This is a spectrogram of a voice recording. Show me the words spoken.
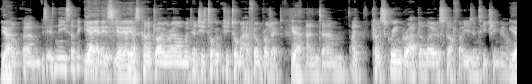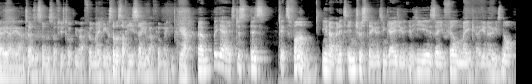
Yeah. of, um, is it his niece? I think. Yeah, it is. Yeah, yeah, yeah. Who's kind of driving around when, and she's talking. She's talking about her film project. Yeah. And um, I kind of screen grabbed a load of stuff that I use in teaching now. Yeah, yeah, yeah. In terms of some of the stuff she's talking about filmmaking and some of the stuff he's saying about filmmaking. Yeah. Um, but yeah, it's just there's it's fun, you know, and it's interesting and it's engaging. And he is a filmmaker, you know. He's not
